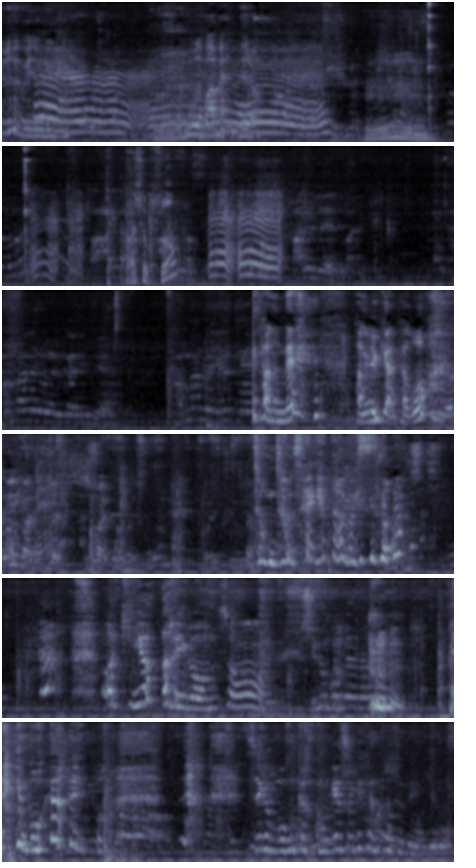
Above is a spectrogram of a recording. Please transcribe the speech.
표정이 왜 저래? 뭐가 마음에 안 들어? 음. 맛이 없어? 타는데 방열기 안 타고? 점점 세게 타고 있어. 아 귀엽다 이거 엄청. 지금 보면은 뭐야 이거. 지금 뭔가 고개 숙이는 타도 되게 귀여워.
